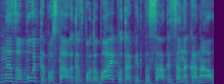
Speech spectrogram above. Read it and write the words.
Не забудьте поставити вподобайку та підписатися на канал.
